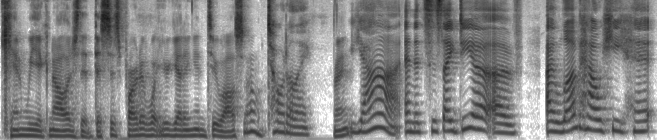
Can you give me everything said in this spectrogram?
can we acknowledge that this is part of what you're getting into also? Totally. Right. Yeah. And it's this idea of, I love how he hit,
